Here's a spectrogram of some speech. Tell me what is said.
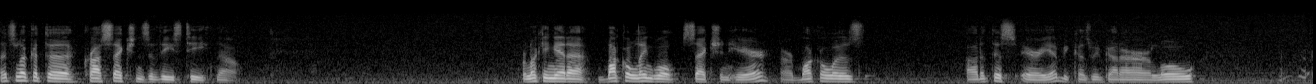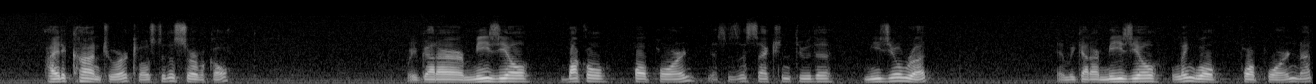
Let's look at the cross sections of these teeth now. We're looking at a buccal lingual section here. Our buccal is out at this area because we've got our low height of contour close to the cervical. We've got our mesial buccal pulp horn. This is a section through the mesial root. And we've got our mesial lingual pulp horn, not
